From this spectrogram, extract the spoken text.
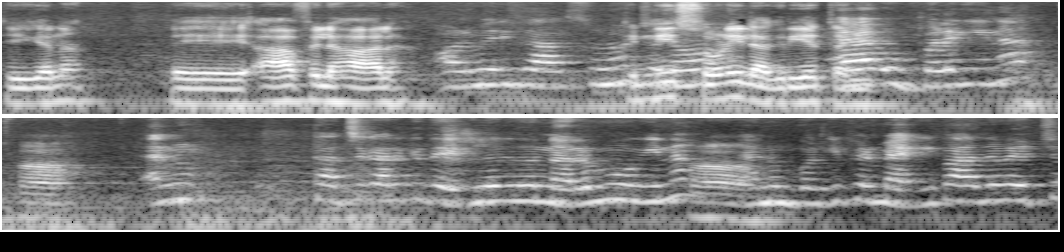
ਠੀਕ ਹੈ ਨਾ? ਤੇ ਆ ਫਿਲਹਾਲ ਔਰ ਮੇਰੀ ਗੱਲ ਸੁਣੋ ਕਿੰਨੀ ਸੋਹਣੀ ਲੱਗ ਰਹੀ ਹੈ ਤਰੀ ਇਹ ਉੱਬਲ ਗਈ ਨਾ ਹਾਂ। ਇਹਨੂੰ ਟੱਚ ਕਰਕੇ ਦੇਖ ਲਓ ਜਦੋਂ ਨਰਮ ਹੋ ਗਈ ਨਾ ਹਾਂ। ਇਹਨੂੰ ਉੱਬਲ ਗਈ ਫਿਰ ਮੈਗੀ ਪਾ ਦੇ ਵਿੱਚ।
